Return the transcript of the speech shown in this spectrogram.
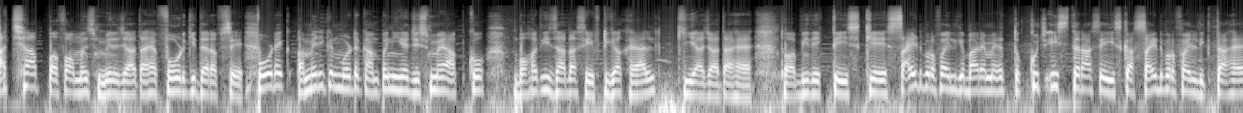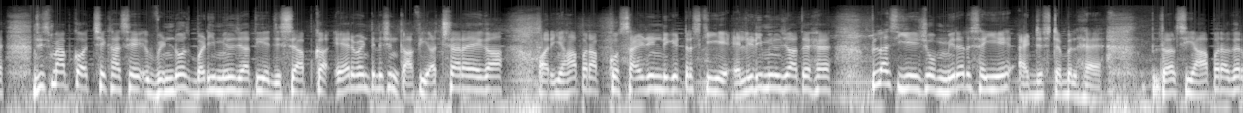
अच्छा परफॉर्मेंस मिल जाता है फोर्ड की तरफ़ से। फोर्ड एक अमेरिकन मोटर कंपनी है जिसमें आपको बहुत ही ज़्यादा सेफ्टी का ख्याल किया जाता है। तो अभी देखते इसके साइड प्रोफ़ाइल के बारे में। तो कुछ इस तरह से इसका साइड प्रोफ़ाइल दिखता है, जिसमें आपको अच्छे खासे विंडोज़ बड़ी मिल जाती है, जिससे आपका एयर वेंटिलेशन काफ़ी अच्छा रहेगा और यहाँ पर आपको साइड इंडिकेटर्स की ये एलईडी मिल जाते हैं, प्लस ये जो मिरर है, ये एडजस्टेबल है। प्लस यहाँ पर अगर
